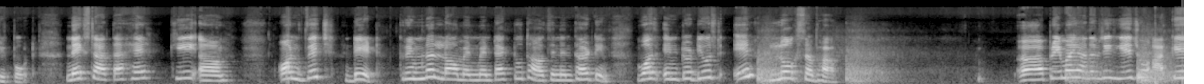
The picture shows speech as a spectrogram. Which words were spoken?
report next आता है कि on which date criminal law amendment act 2013 was introduced in Lok Sabha Prema Yadav ji, ये जो आपके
